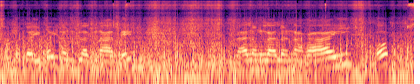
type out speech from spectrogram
sumubaybay ng vlog natin. Lalong-lalo na kay... Oops!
